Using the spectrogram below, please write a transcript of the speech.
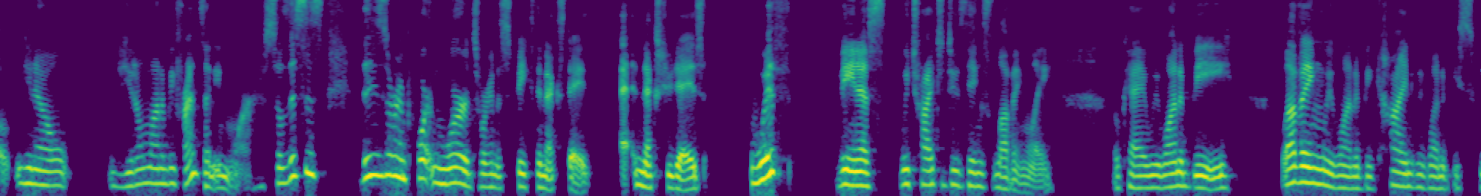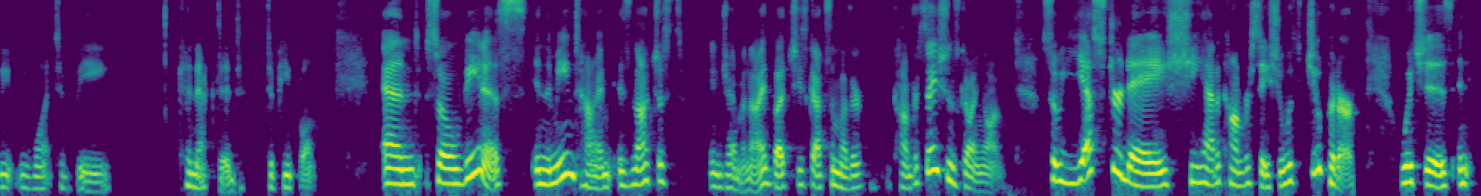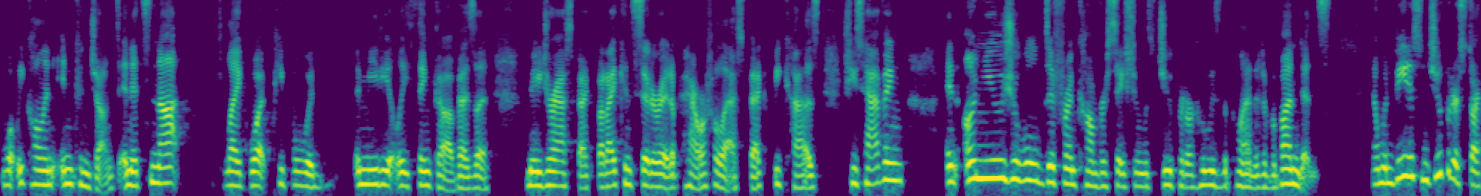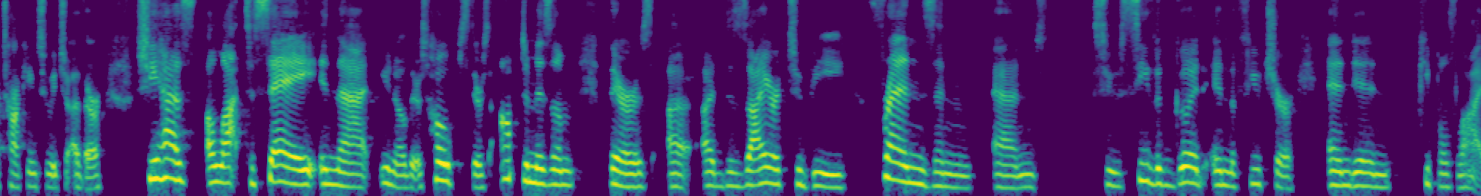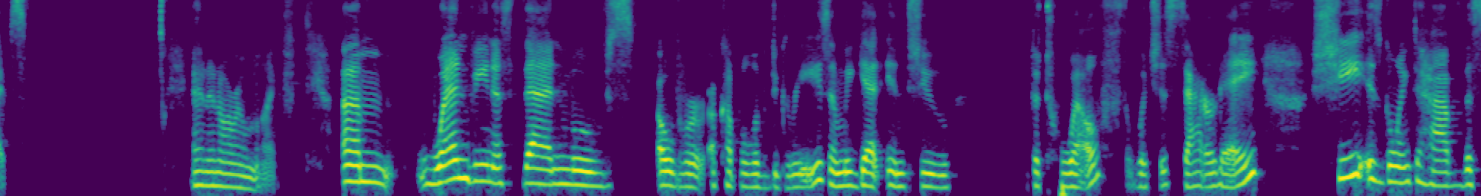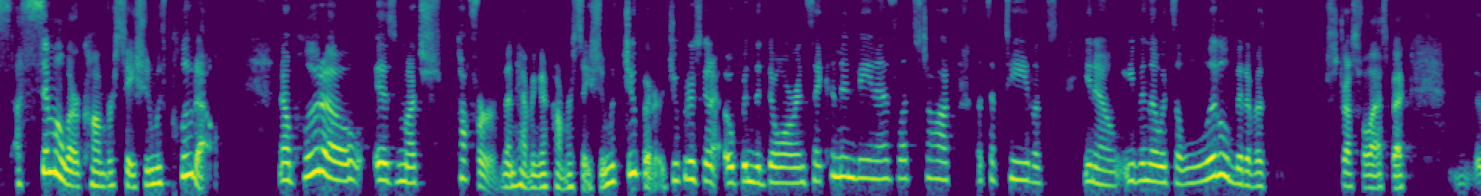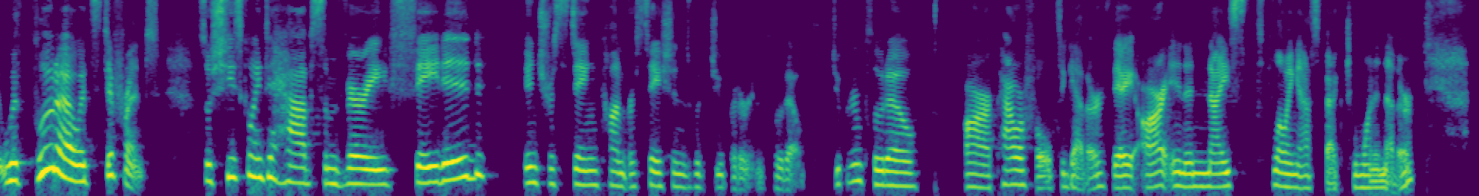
uh, you know, you don't want to be friends anymore. So this is these are important words we're going to speak the next day eh, next few days with Venus, we try to do things lovingly. Okay, we want to be loving, we want to be kind, we want to be sweet, we want to be connected to people. And so Venus, in the meantime, is not just in Gemini, but she's got some other conversations going on. So yesterday she had a conversation with Jupiter, which is in what we call an inconjunct, and it's not like what people would immediately think of as a major aspect, but I consider it a powerful aspect because she's having an unusual, different conversation with Jupiter, who is the planet of abundance. Now, when Venus and Jupiter start talking to each other, she has a lot to say in that, you know, there's hopes, there's optimism, there's a, a desire to be friends and, and to see the good in the future and in people's lives and in our own life. Um, when Venus then moves over a couple of degrees and we get into the 12th which is saturday she is going to have this a similar conversation with pluto now pluto is much tougher than having a conversation with jupiter jupiter's going to open the door and say come in venus let's talk let's have tea let's you know even though it's a little bit of a stressful aspect. With Pluto, it's different. So she's going to have some very fated, interesting conversations with Jupiter and Pluto. Jupiter and Pluto are powerful together. They are in a nice flowing aspect to one another.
